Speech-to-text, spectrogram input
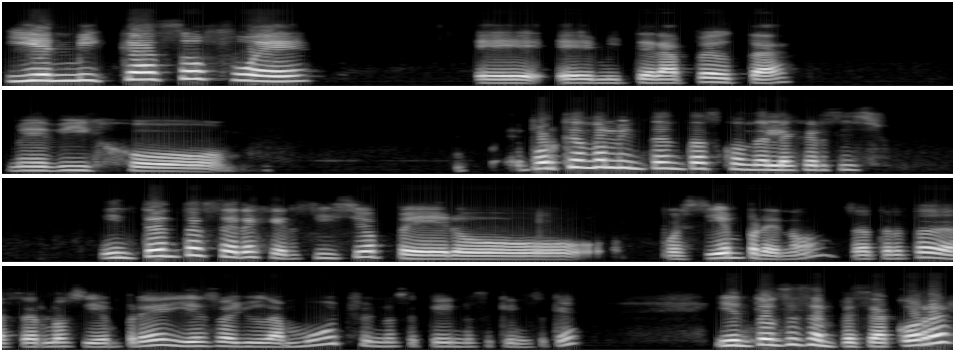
Y en mi caso fue, eh, eh, mi terapeuta me dijo, ¿por qué no lo intentas con el ejercicio? Intenta hacer ejercicio, pero pues siempre, ¿no? O sea, trata de hacerlo siempre y eso ayuda mucho y no sé qué, y no sé qué, y no sé qué. Y entonces empecé a correr.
